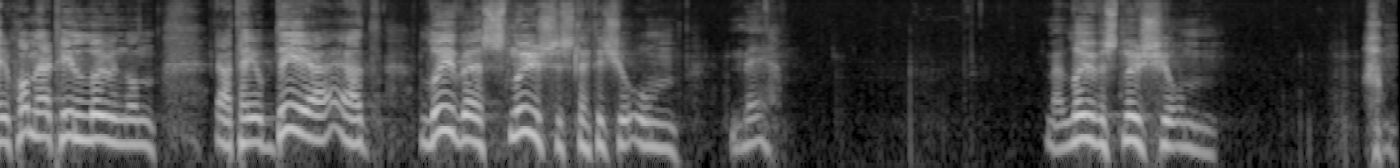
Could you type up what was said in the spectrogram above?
de kommer her til løven, at de er at løyve snur seg slett ikke om meg. Men løyve snur seg om han.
